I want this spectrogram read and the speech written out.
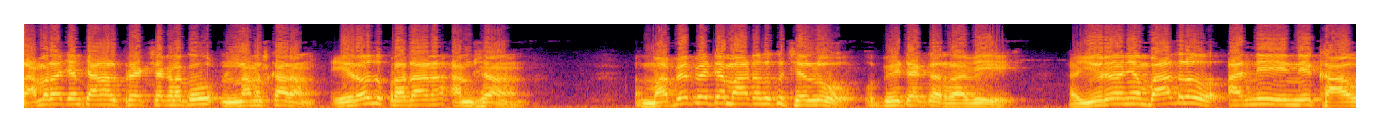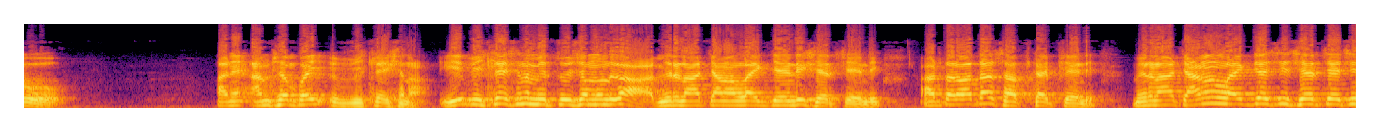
రామరాజ్యం ఛానల్ ప్రేక్షకులకు నమస్కారం. ఈరోజు ప్రధాన అంశం. మభ్యపెట్టే మాటలకు చెల్లు బీటెక్ రవి. యురేనియం బాధలు అన్నీ ఇన్ని కావు అనే అంశంపై విశ్లేషణ. ఈ విశ్లేషణ మీరు చూసే ముందుగా మీరు నా ఛానల్ లైక్ చేయండి షేర్ చేయండి. ఆ తర్వాత సబ్స్క్రైబ్ చేయండి. మీరు నా ఛానల్ లైక్ చేసి షేర్ చేసి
